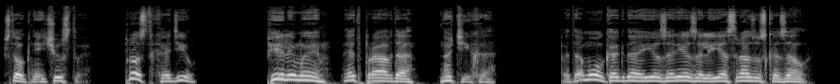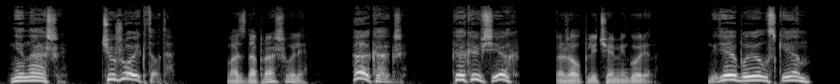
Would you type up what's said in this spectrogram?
что к ней чувствую. Просто ходил. Пили мы, это правда, но тихо. Потому, когда ее зарезали, я сразу сказал, не наши, чужой кто-то. Вас допрашивали? А как же, как и всех, пожал плечами Горин. Где был, с кем?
